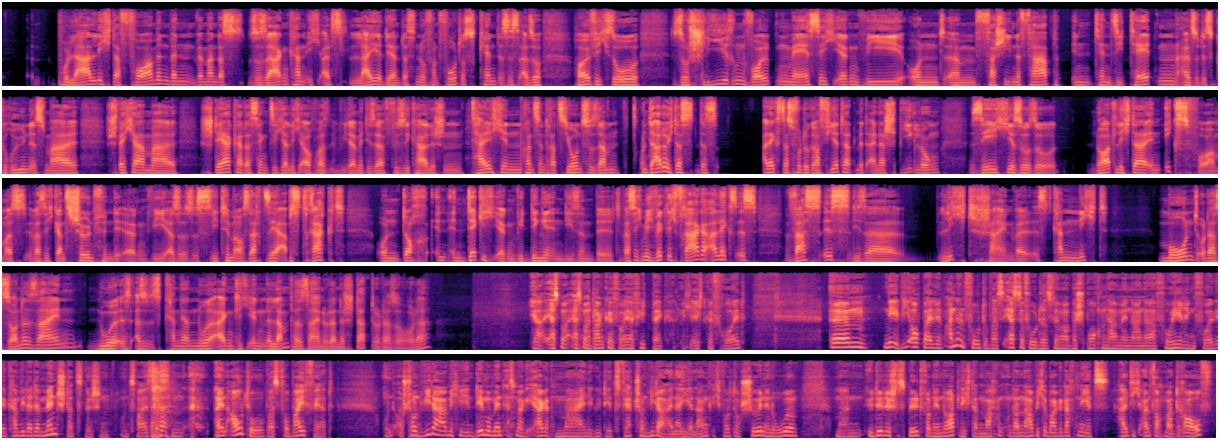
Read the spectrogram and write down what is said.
Polarlichterformen, wenn, wenn man das so sagen kann. Ich als Laie, der das nur von Fotos kennt, es ist also häufig so, so Schlieren, wolkenmäßig irgendwie und ähm, verschiedene Farbintensitäten. Also das Grün ist mal schwächer, mal stärker. Das hängt sicherlich auch was, wieder mit dieser physikalischen Teilchenkonzentration zusammen. Und dadurch, dass, dass Alex das fotografiert hat mit einer Spiegelung, sehe ich hier so, so Nordlichter in X-Form, was, was ich ganz schön finde irgendwie. Also es ist, wie Tim auch sagt, sehr abstrakt und doch entdecke ich irgendwie Dinge in diesem Bild. Was ich mich wirklich frage, Alex, ist, was ist dieser Lichtschein? Weil es kann nicht Mond oder Sonne sein, nur es, also es kann ja nur eigentlich irgendeine Lampe sein oder eine Stadt oder so, oder? Ja, erstmal erstmal danke für euer Feedback, hat mich echt gefreut. Ähm, nee, wie auch bei dem anderen Foto, das erste Foto, das wir mal besprochen haben in einer vorherigen Folge, kam wieder der Mensch dazwischen. Und zwar ist das ein, ein Auto, was vorbeifährt. Und auch schon wieder habe ich mich in dem Moment erstmal geärgert, meine Güte, jetzt fährt schon wieder einer hier lang. Ich wollte doch schön in Ruhe mal ein idyllisches Bild von den Nordlichtern machen. Und dann habe ich aber gedacht, nee, jetzt halte ich einfach mal drauf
